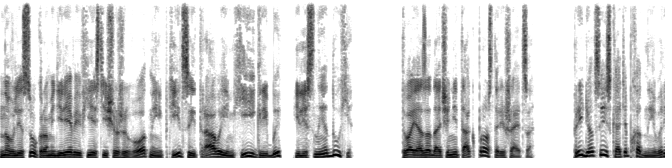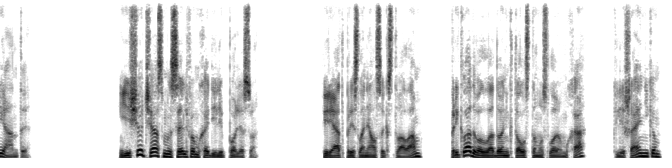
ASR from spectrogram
Но в лесу, кроме деревьев, есть еще животные, и птицы, и травы, и мхи, и грибы, и лесные духи. Твоя задача не так просто решается. Придется искать обходные варианты. Еще час мы с эльфом ходили по лесу. Фериат прислонялся к стволам, прикладывал ладонь к толстому слою мха, к лишайникам,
